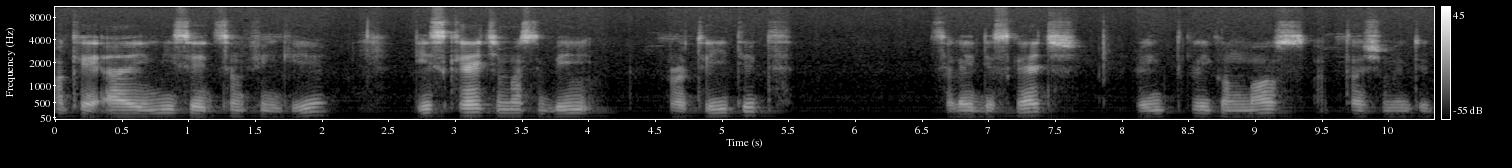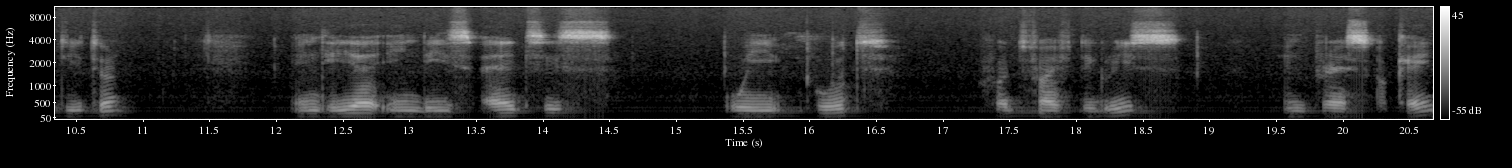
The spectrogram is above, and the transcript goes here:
Okay I missed something here. This sketch must be rotated. Select the sketch right click on mouse attachment editor. And here in this axis we put 45 degrees and press OK.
